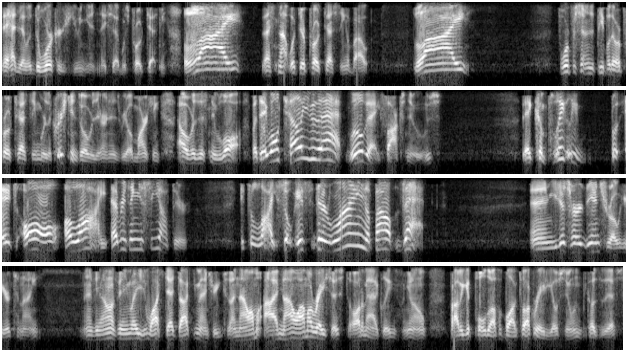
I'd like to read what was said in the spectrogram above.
They had the workers' union. They said was protesting. Lie. That's not what they're protesting about. Lie. Four percent of the people that were protesting were the Christians over there in Israel marching over this new law. But they won't tell you that, will they, Fox News? They completely, it's all a lie. Everything you see out there, it's a lie. So if they're lying about that, and you just heard the intro here tonight, and I don't know if anybody's watched that documentary because now I'm I now I'm a racist automatically. You know, probably get pulled off of Blog Talk Radio soon because of this.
